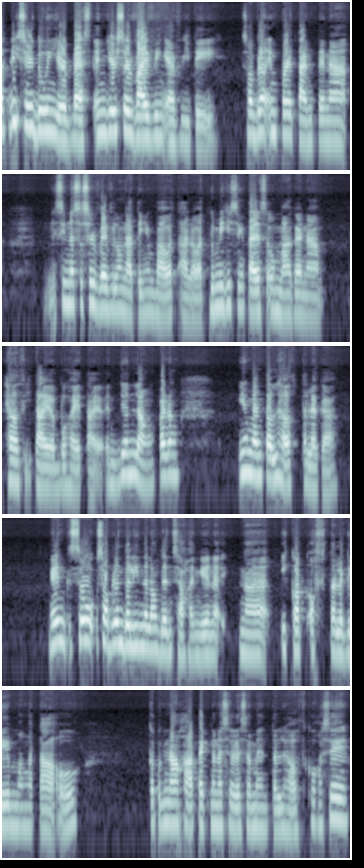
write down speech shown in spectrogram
at least you're doing your best and you're surviving every day. Sobrang importante na sinasa-survive lang natin yung bawat araw at gumigising tayo sa umaga na healthy tayo, buhay tayo. And yun lang, parang yung mental health talaga. Ngayon, so, sobrang dali na lang din sa akin ngayon na, na i-cut off talaga yung mga tao kapag nakaka-affect na, sila sa mental health ko. Kasi,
